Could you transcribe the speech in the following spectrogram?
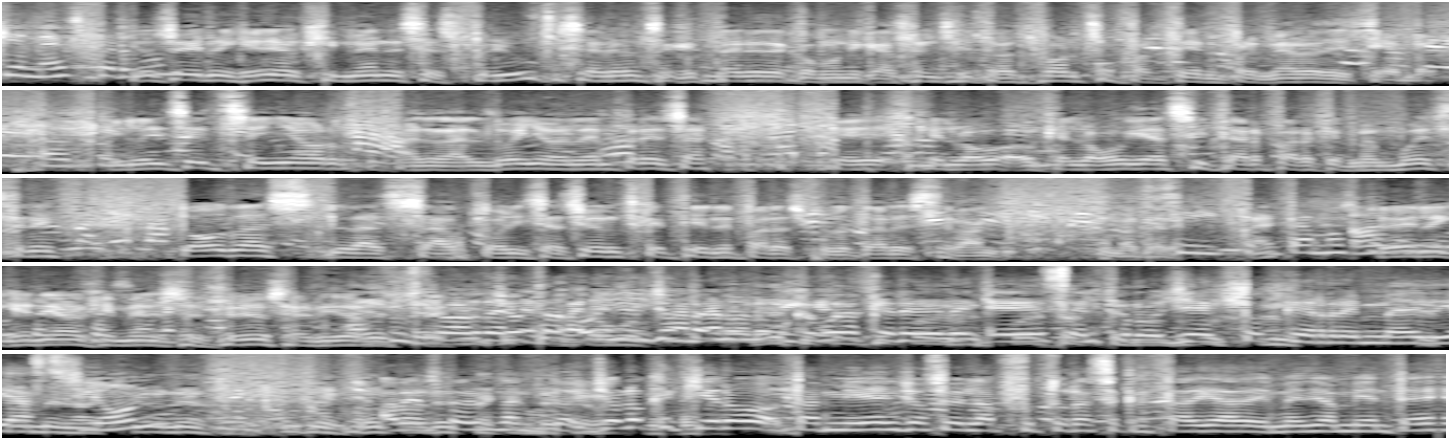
quién es, perdón? yo soy el ingeniero Jiménez Espriu, seré el secretario de Comunicaciones y Transportes a partir del primero de diciembre. Y le dice el señor al, al dueño de la empresa que, que lo, que lo voy a citar para que me muestre todas las autorizaciones que tiene para explotar este banco. en. Sí, contamos con Soy el ingeniero Jiménez Espriu, servidor de usted. Yo, también lo que voy a querer es el proyecto que remediación. A ver, espera un tantito. Yo lo que quiero también, yo soy la futura secretaria de Medio Ambiente,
